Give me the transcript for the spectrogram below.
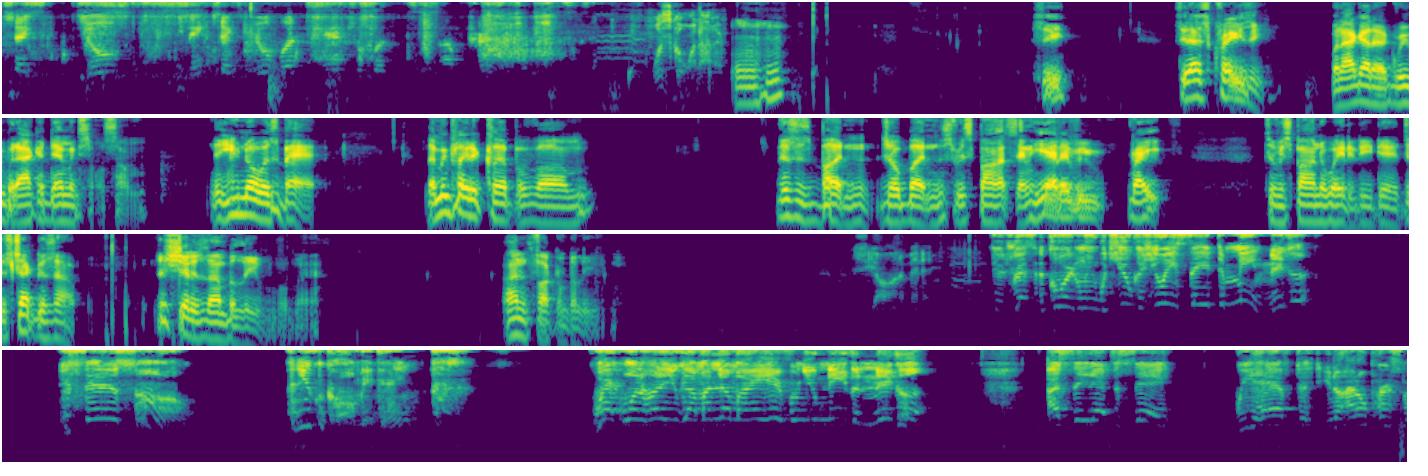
checks Joe What's going on? Mm-hmm. See? See, that's crazy. When I gotta agree with Akademiks on something. That you know it's bad. Let me play the clip of um this is Budden Joe Budden's response, and he had every right to respond the way that he did. Just check this out. This shit is unbelievable, man. Unfucking believable.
